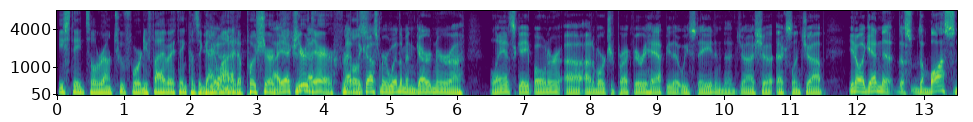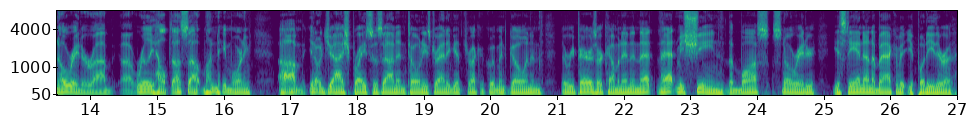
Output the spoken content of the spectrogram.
He stayed till around 2.45, I think, because the guy Yeah, wanted I- a pusher. I actually You're met, there. For met those, the customer with him and Gardner, uh, landscape owner uh, out of Orchard Park. Very happy that we stayed, and uh, Josh, uh, excellent job. You know, again, the the, the Boss Snowrator Rob uh, really helped us out Monday morning. Um, you know, Josh Price was on, and Tony's trying to get truck equipment going, and the repairs are coming in. And that that machine, the Boss Snowrator, you stand on the back of it, you put either a,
